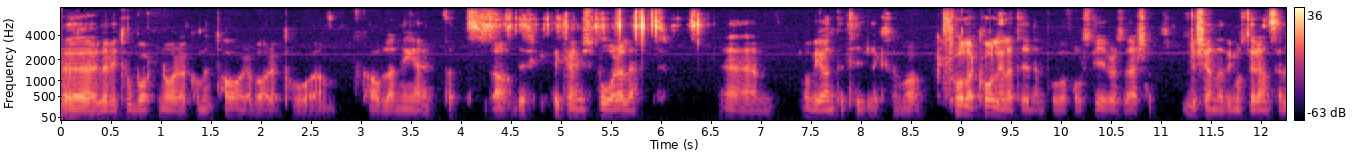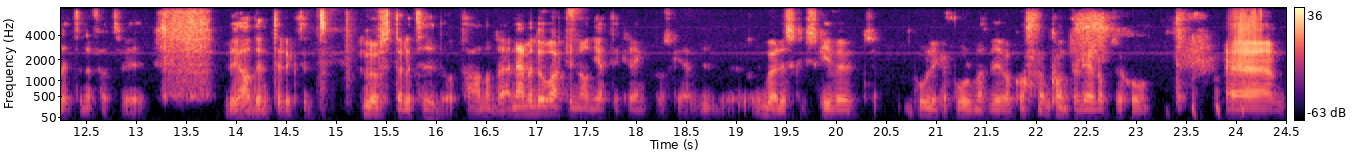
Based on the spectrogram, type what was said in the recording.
eh, eller vi tog bort några kommentarer var det på eh, kavla ner. För att, ja, det, det kan ju spåra lätt. Um, och vi har inte tid liksom att hålla koll hela tiden på vad folk skriver och sådär. Så, så vi känner att vi måste rensa lite nu för att vi, vi hade inte riktigt lust eller tid att ta hand om det här. Nej men då var det någon jättekränkt och skrev, började skriva ut på olika forum att vi var kontrollerad opposition. um,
